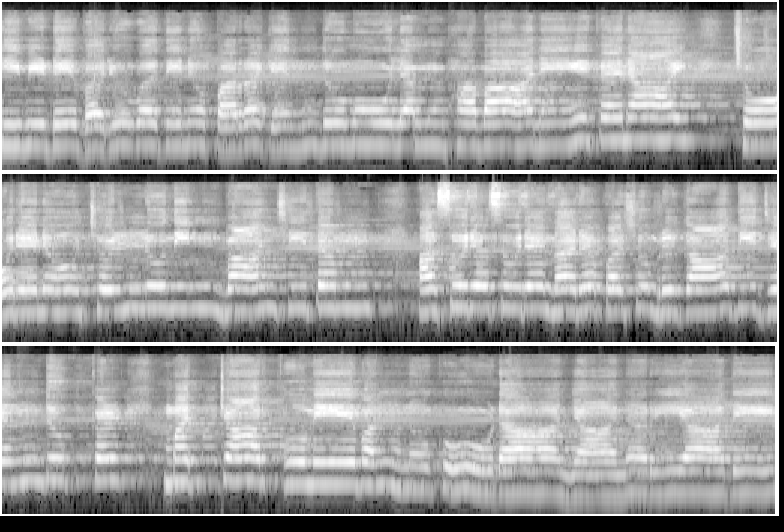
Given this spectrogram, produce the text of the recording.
ഇവിടെ വരുവതിനു പറകെന്തു മൂലം ഭവാനേകനായി? ചോരനോ ചൊല്ലു നിൻ വാഞ്ചിതം. അസുരസുര നര പശു മൃഗാദി ജന്തുക്കൾ മറ്റാർക്കുമേ വന്നുകൂടാ ഞാനറിയാതെ.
